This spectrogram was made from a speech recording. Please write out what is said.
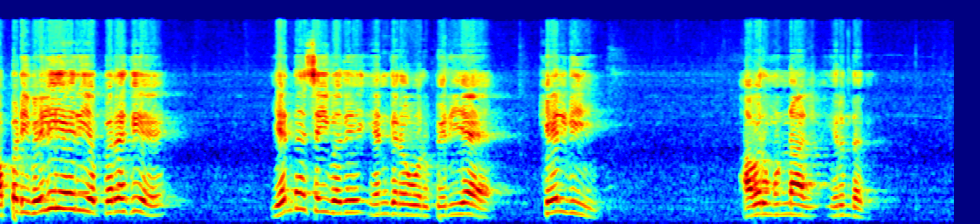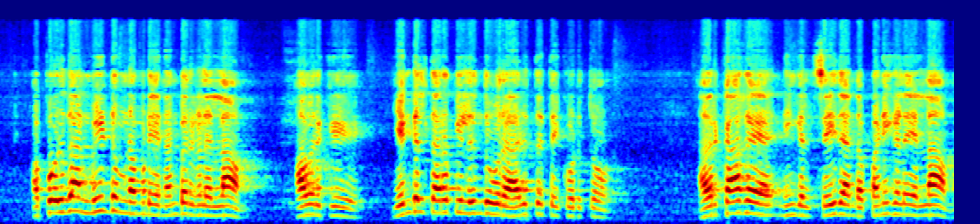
அப்படி வெளியேறிய பிறகு என்ன செய்வது என்கிற ஒரு பெரிய கேள்வி அவர் முன்னால் இருந்தது. அப்பொழுதுதான் மீண்டும் நம்முடைய நண்பர்கள் எல்லாம் அவருக்கு எங்கள் தரப்பிலிருந்து ஒரு அழுத்தத்தை கொடுத்தோம். அதற்காக நீங்கள் செய்த அந்த பணிகளை எல்லாம்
